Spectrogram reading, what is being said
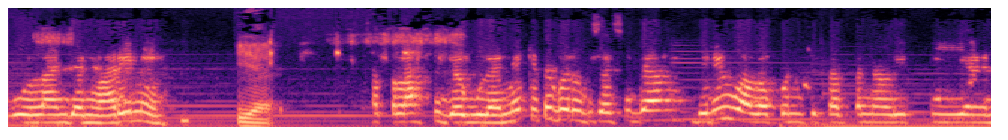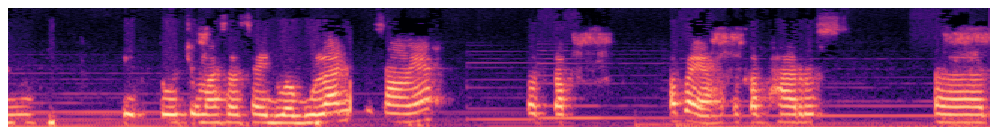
bulan Januari nih. Iya. Setelah tiga bulannya kita baru bisa sidang. Jadi walaupun kita penelitian itu cuma selesai dua bulan misalnya tetap apa ya tetap harus uh,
